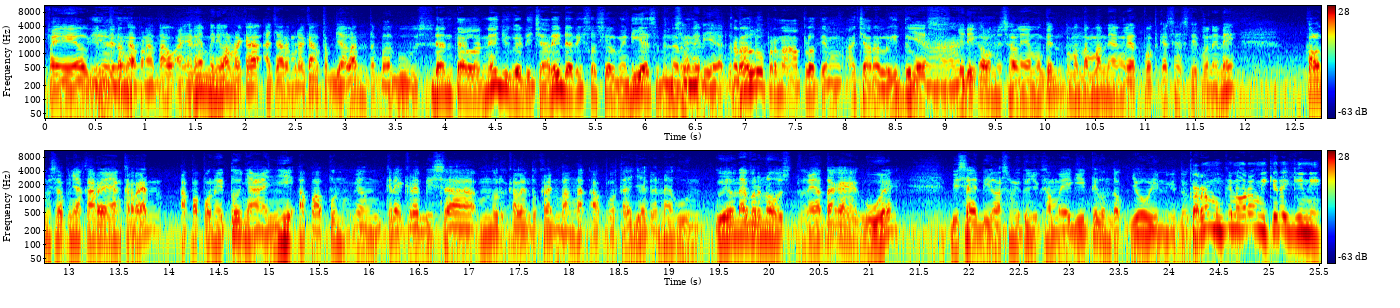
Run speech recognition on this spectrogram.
fail gitu Iya, kita iya. nggak pernah tahu akhirnya minimal mereka acara mereka tetap jalan tetap bagus Dan talentnya juga dicari dari sosial media sebenarnya. Sosial media, betul. Karena lu pernah upload yang acara lu itu yes kan. jadi kalau misalnya mungkin teman-teman yang lihat podcastnya Steven ini kalau misalnya punya karya yang keren apa pun itu nyanyi apa pun yang kira-kira bisa menurut kalian tuh keren banget upload aja karena who will never knows ternyata kayak gue bisa di langsung ditunjuk sama EGT untuk join gitu Karena mungkin orang mikirnya gini,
